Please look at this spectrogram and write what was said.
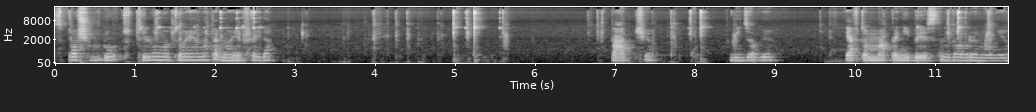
Spośród tylu, no to ja na pewno nie przejdę. Patrzcie, widzowie. Ja w tą mapę niby jestem dobry, no nie.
